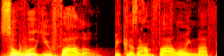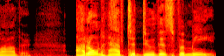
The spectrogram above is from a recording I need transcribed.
So, will you follow? Because I'm following my Father. I don't have to do this for me.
